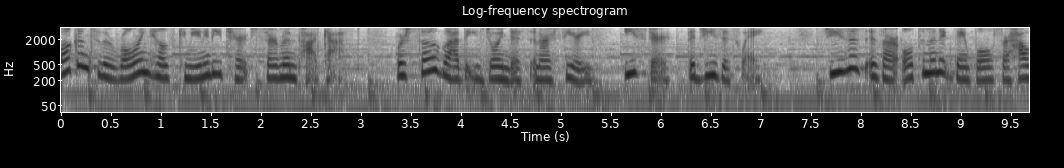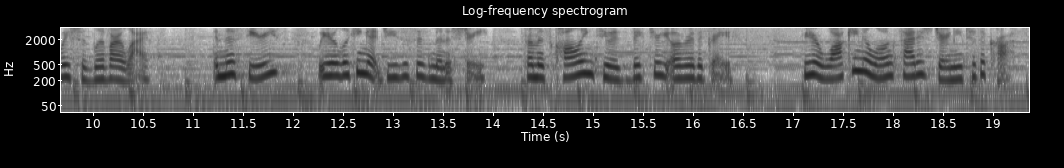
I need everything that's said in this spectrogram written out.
Welcome to the Rolling Hills Community Church Sermon Podcast. We're so glad that you've joined us in our series, Easter, the Jesus Way. Jesus is our ultimate example for how we should live our lives. In this series, we are looking at Jesus' ministry, from his calling to his victory over the grave. We are walking alongside his journey to the cross,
